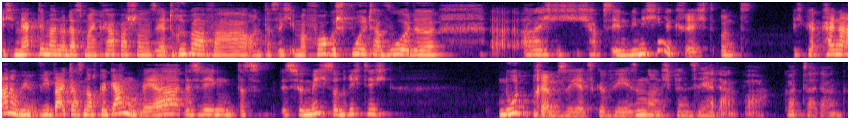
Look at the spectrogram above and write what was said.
ich merkte immer nur, dass mein Körper schon sehr drüber war und dass ich immer vorgespulter wurde. Äh, aber ich, ich, ich habe es irgendwie nicht hingekriegt. Und ich keine Ahnung, wie, wie weit das noch gegangen wäre. Deswegen, das ist für mich so ein richtig Notbremse jetzt gewesen und ich bin sehr dankbar. Gott sei Dank.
